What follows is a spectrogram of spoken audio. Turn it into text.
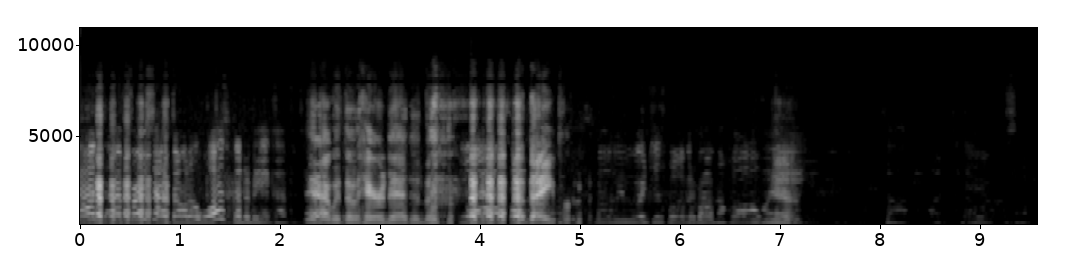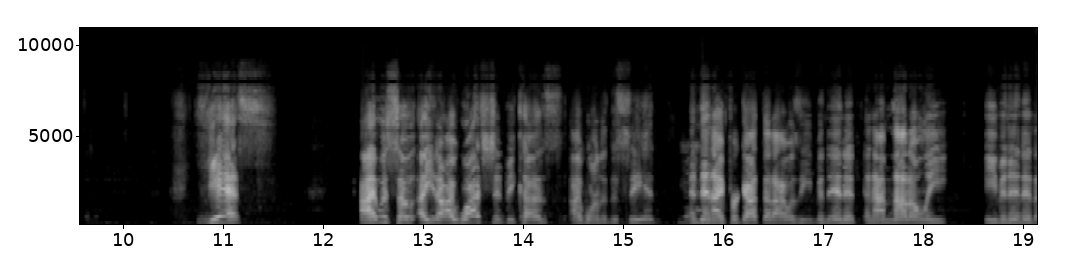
I, at first, I thought it was going to be a competition. Yeah, with the hairnet and the, Yeah, the apron. but we were just walking about in the hallway. Yeah. You know, telling me what to do or something. Yes. I was so you know I watched it because I wanted to see it, Yeah. and then I forgot that I was even in it, and I'm not only even in it.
